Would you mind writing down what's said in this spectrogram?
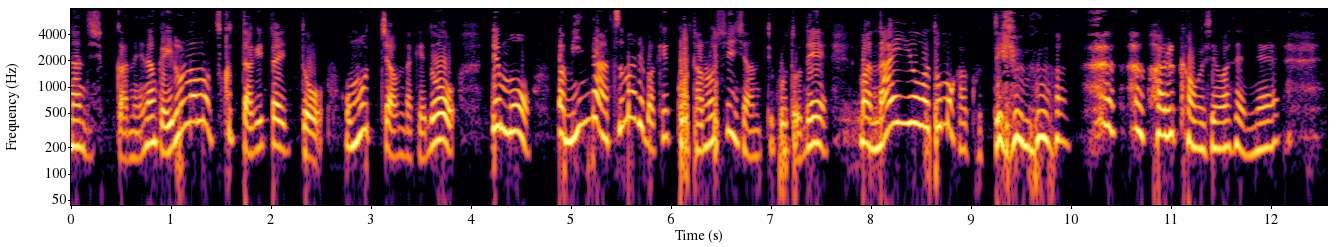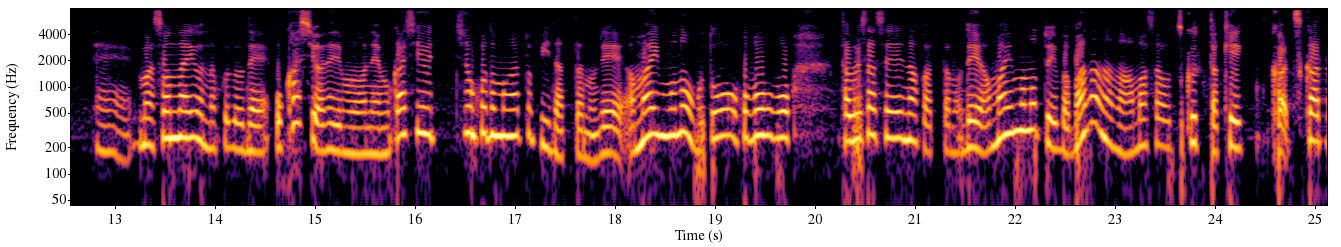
ー、なんですかね、なんかいろんなもの作ってあげたいと思っちゃうんだけど、でも、まあ、みんな集まれば結構楽しいじゃんっていうことで、まあ内容はともかくっていうのが あるかもしれませんね。えー、まあそんなようなことで、お菓子はね、でもね、昔うちの子供がアトピーだったので、甘いものをほとほぼほぼ食べさせなかったので、甘いものといえばバナナの甘さを作ったケーキか、使っ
